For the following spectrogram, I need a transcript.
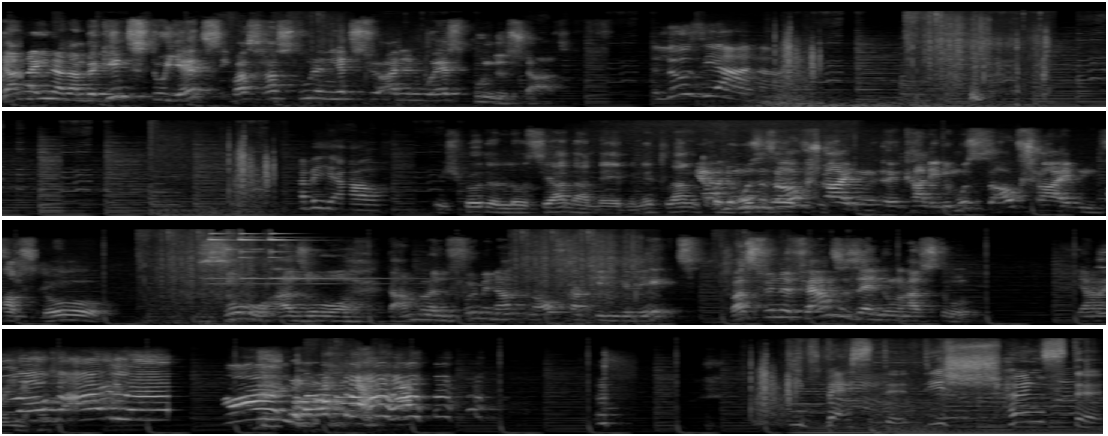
Janaina, dann beginnst du jetzt. Was hast du denn jetzt für einen US-Bundesstaat? Louisiana. Habe ich auch. ich würde Luciana nehmen, nicht lang. Ja, aber du musst es aufschreiben, äh, Kali, du musst es aufschreiben. Ach so. So, also da haben wir einen fulminanten Auftrag hingelegt. Was für eine Fernsehsendung hast du? Jana, Love Island! Die beste, die schönste,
